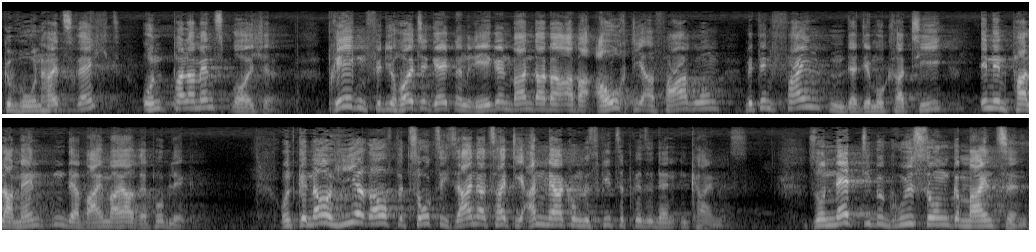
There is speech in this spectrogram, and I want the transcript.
Gewohnheitsrecht und Parlamentsbräuche. Prägend für die heute geltenden Regeln waren dabei aber auch die Erfahrungen mit den Feinden der Demokratie in den Parlamenten der Weimarer Republik. Und genau hierauf bezog sich seinerzeit die Anmerkung des Vizepräsidenten Keimes. So nett die Begrüßungen gemeint sind,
